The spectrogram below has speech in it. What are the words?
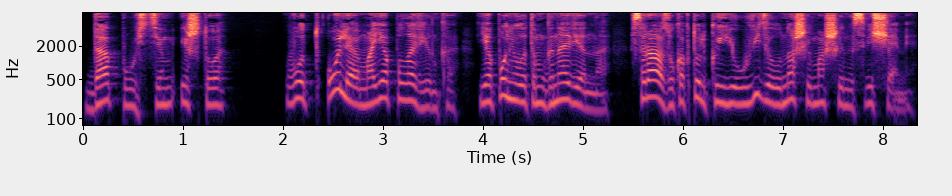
Допустим. И что? Вот Оля моя половинка. Я понял это мгновенно. Сразу, как только ее увидел у нашей машины с вещами.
